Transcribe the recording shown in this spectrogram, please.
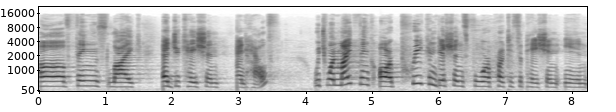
of things like education and health, which one might think are preconditions for participation in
